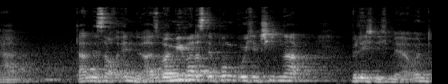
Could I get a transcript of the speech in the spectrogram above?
ja, dann ist auch Ende. Also bei mir war das der Punkt, wo ich entschieden habe, will ich nicht mehr. Und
